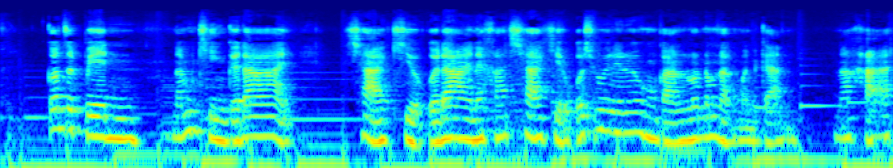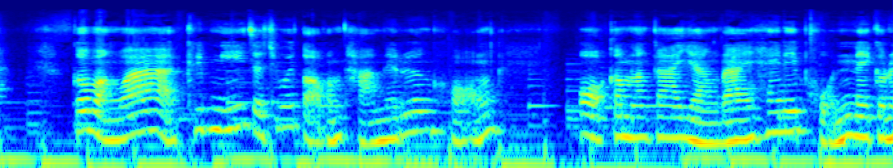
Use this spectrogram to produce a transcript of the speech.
ำก็จะเป็นน้ำขิงก็ได้ ชาเขียวก็ได้นะคะ ชาเขียวก็ช่วยในเรื่องของการลดน้ำหนักเหมือนกันนะคะ ก็หวังว่าคลิปนี้จะช่วยตอบคาถามในเรื่องของออกกำลังกายอย่างไรให้ได้ผลในกร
